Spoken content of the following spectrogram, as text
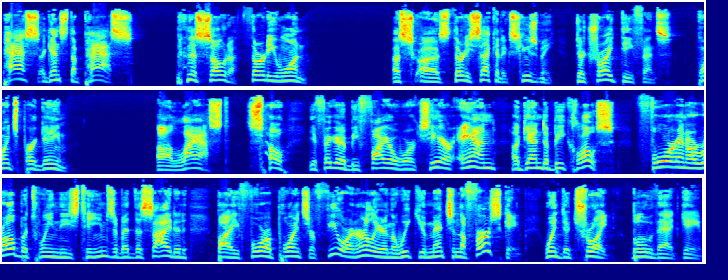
Pass against the pass, Minnesota, 31. Uh, uh, 32nd, excuse me. Detroit defense, points per game, uh, last. So you figure it'd be fireworks here, and again to be close. Four in a row between these teams have been decided by four points or fewer. And earlier in the week, you mentioned the first game when Detroit blew that game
